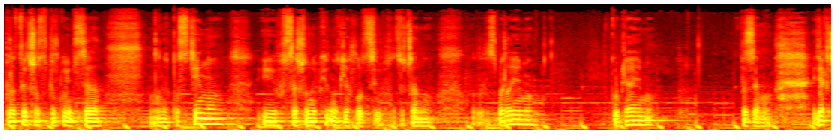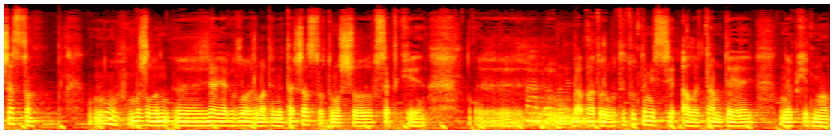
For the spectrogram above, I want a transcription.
практично спілкуємося е, постійно і все, що необхідно для хлопців, звичайно, збираємо, купляємо, веземо. Як часто Ну, можливо, е, я як голова громади не так часто, тому що все-таки е, ба- багато роботи тут на місці, але там, де необхідно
